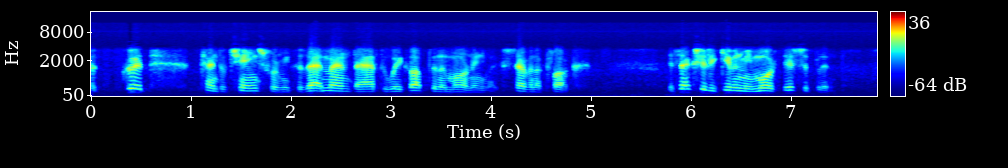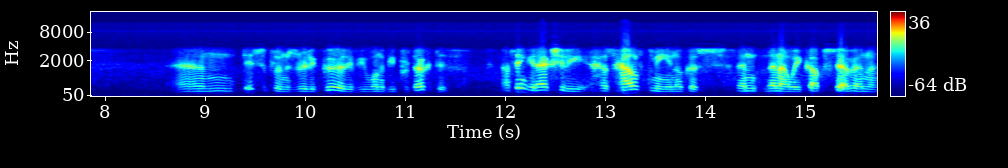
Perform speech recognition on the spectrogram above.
a good kind of change for me because that meant I have to wake up in the morning like seven o'clock. It's actually given me more discipline, and discipline is really good if you want to be productive. I think it actually has helped me, you know, because then then I wake up seven,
